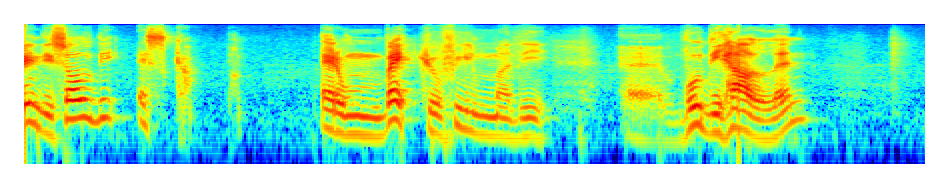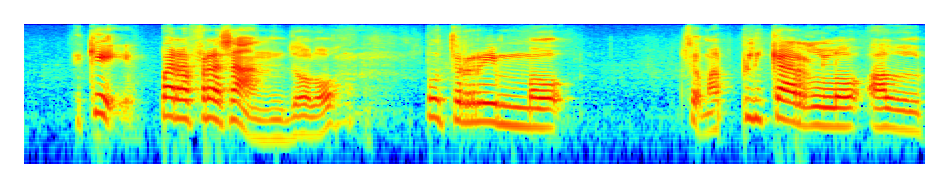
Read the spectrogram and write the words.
prendi i soldi e scappa. Era un vecchio film di eh, Woody Allen che parafrasandolo potremmo insomma, applicarlo al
